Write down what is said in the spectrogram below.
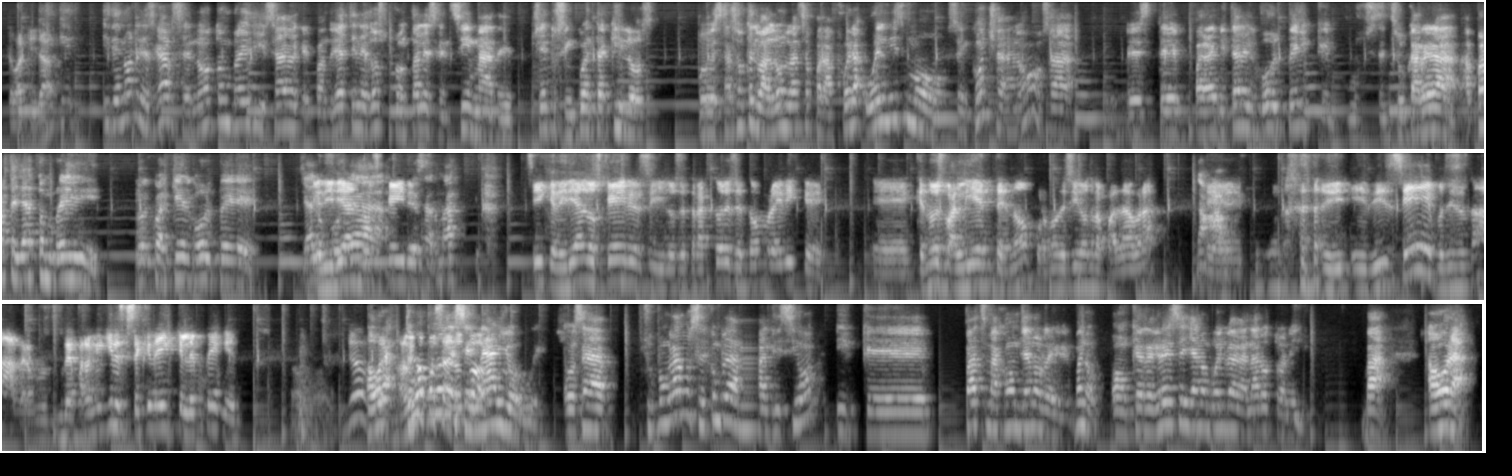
te va a tirar. Y, de no arriesgarse, ¿no? Tom Brady sabe que cuando ya tiene dos frontales encima de 150 kilos, pues azota el balón, lanza para afuera, o él mismo se enconcha, ¿no? O sea, este, para evitar el golpe y que pues, en su carrera, aparte ya Tom Brady, cualquier golpe ya lo dirían los haters, Sí, que dirían los haters y los detractores de Tom Brady que eh, que no es valiente, ¿no? Por no decir otra palabra. Eh, y, dice, sí, pues dices, no, pero pues, ¿para qué quieres que se quede ahí que le peguen? Ahora, te voy a poner el escenario, güey. O sea, supongamos que se cumple la maldición y que Pat Mahomes ya no regrese, bueno, aunque regrese ya no vuelve a ganar otro anillo. Va, ahora,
